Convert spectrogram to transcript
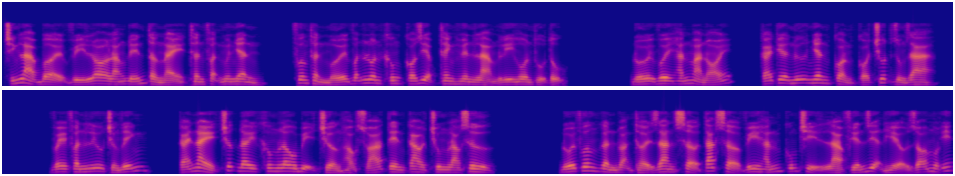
Chính là bởi vì lo lắng đến tầng này thân phận nguyên nhân, phương thần mới vẫn luôn không có Diệp Thanh huyền làm ly hôn thủ tục. Đối với hắn mà nói, cái kia nữ nhân còn có chút dùng ra. Về phần Lưu Trường Vĩnh, cái này trước đây không lâu bị trường học xóa tên cao trung lao sư. Đối phương gần đoạn thời gian sở tác sở vi hắn cũng chỉ là phiến diện hiểu rõ một ít,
